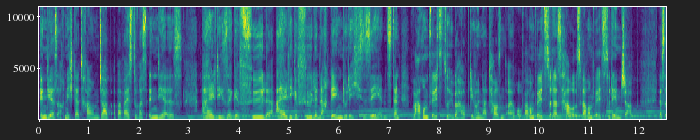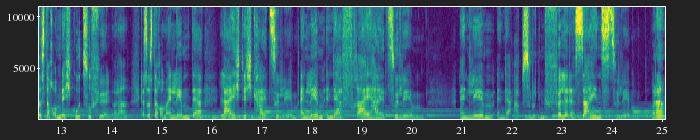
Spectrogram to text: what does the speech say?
in dir ist auch nicht der Traumjob. Aber weißt du, was in dir ist? All diese Gefühle, all die Gefühle, nach denen du dich sehnst. Denn warum willst du überhaupt die 100.000 Euro? Warum willst du das Haus? Warum willst du den Job? Das ist doch, um dich gut zu fühlen, oder? Das ist doch, um ein Leben der Leichtigkeit zu leben, ein Leben in der Freiheit zu leben ein Leben in der absoluten Fülle des Seins zu leben, oder?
